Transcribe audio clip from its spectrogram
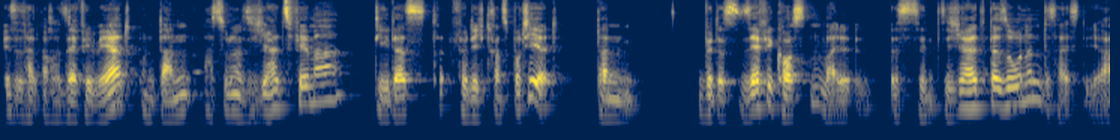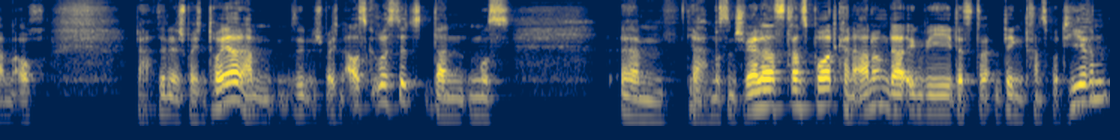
ist es halt auch sehr viel wert. Und dann hast du eine Sicherheitsfirma, die das für dich transportiert. Dann wird es sehr viel kosten, weil es sind Sicherheitspersonen. Das heißt, die haben auch, ja, sind entsprechend teuer, haben, sind entsprechend ausgerüstet. Dann muss ähm, ja, muss ein Schwerlasttransport, keine Ahnung, da irgendwie das Ding transportieren.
